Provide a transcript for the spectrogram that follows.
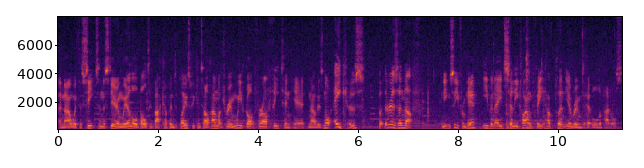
And now with the seats and the steering wheel all bolted back up into place, we can tell how much room we've got for our feet in here. Now there's not acres, but there is enough. And you can see from here, even Aid's silly clown feet have plenty of room to hit all the pedals.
